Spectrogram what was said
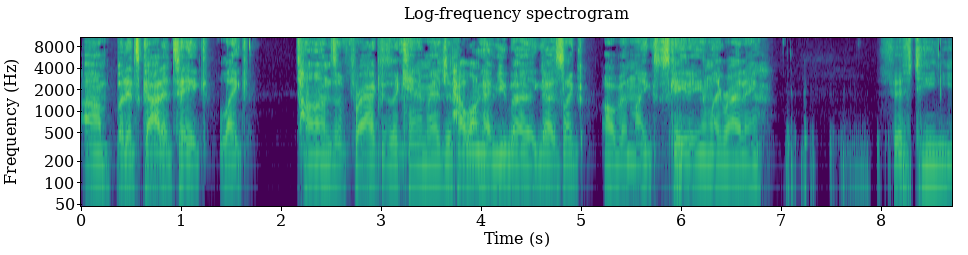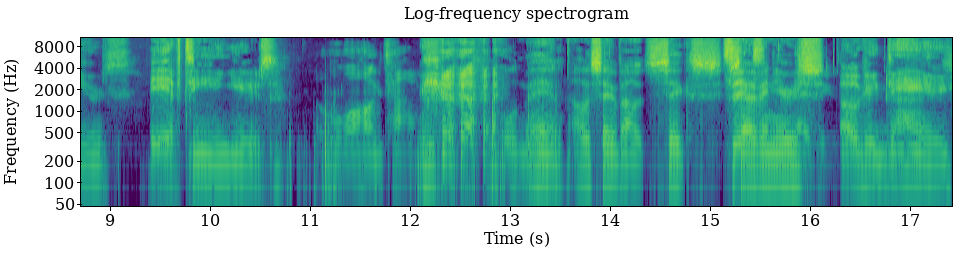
um, but it's got to take like tons of practice. I can't imagine. How long have you uh, guys like all been like skating and like riding? 15 years. Fifteen years. A long time. Old man, I would say about six, Six? seven years. okay, dang.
